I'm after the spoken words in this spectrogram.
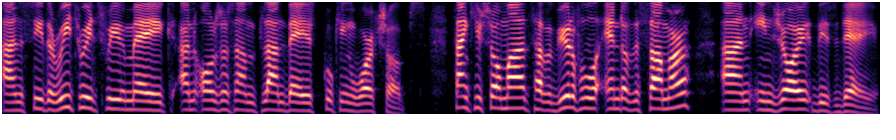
and see the retreats we make and also some plant-based cooking workshops. Thank you so much. Have a beautiful end of the summer and enjoy this day.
